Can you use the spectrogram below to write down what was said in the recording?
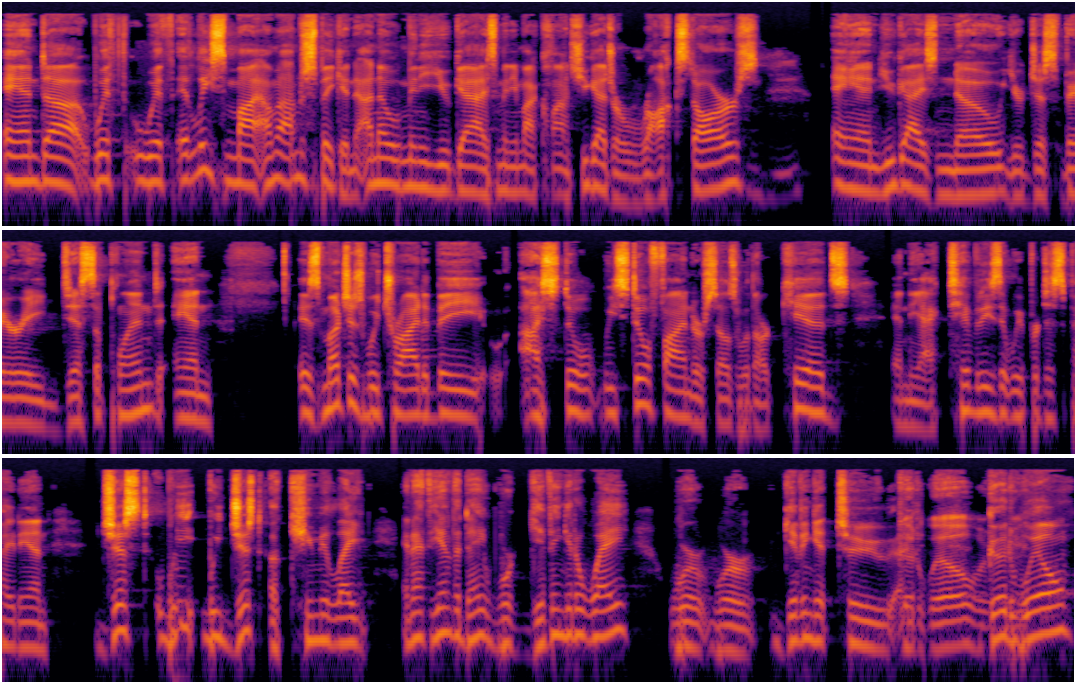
And uh, with with at least my, I'm, I'm just speaking. I know many of you guys, many of my clients, you guys are rock stars, and you guys know you're just very disciplined. And as much as we try to be, I still we still find ourselves with our kids and the activities that we participate in. Just we we just accumulate, and at the end of the day, we're giving it away. We're we're giving it to uh, Goodwill. goodwill.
